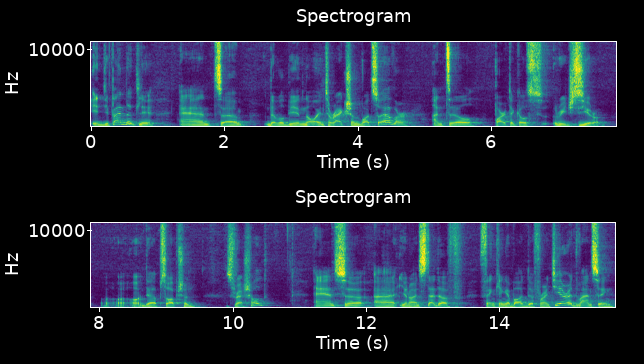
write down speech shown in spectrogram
independently. And um, there will be no interaction whatsoever until particles reach zero on the absorption threshold. And so, uh, you know, instead of thinking about the frontier advancing,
